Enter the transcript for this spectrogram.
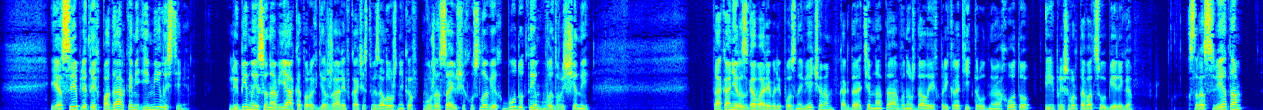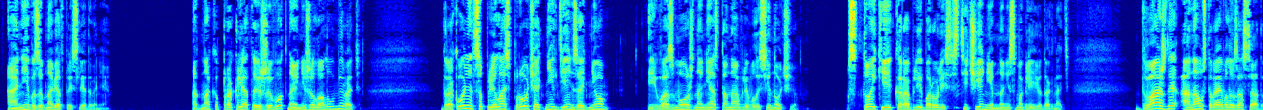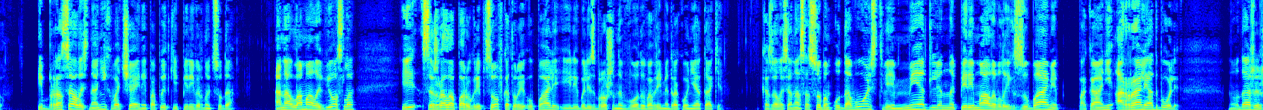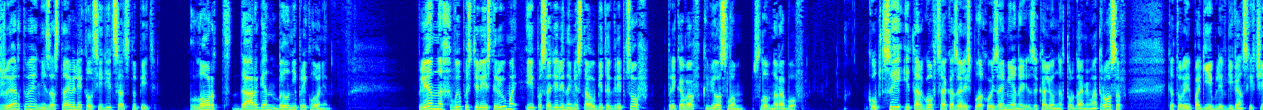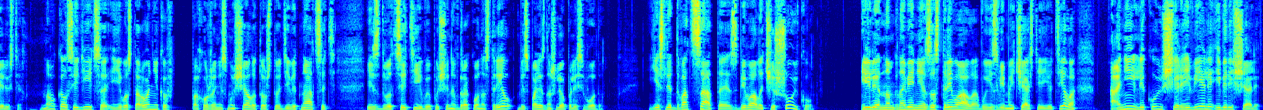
и осыплет их подарками и милостями. Любимые сыновья, которых держали в качестве заложников в ужасающих условиях, будут им возвращены — так они разговаривали поздно вечером, когда темнота вынуждала их прекратить трудную охоту и пришвартоваться у берега. С рассветом они возобновят преследование. Однако проклятое животное не желало умирать. Драконица плелась прочь от них день за днем и, возможно, не останавливалась и ночью. Стойкие корабли боролись с течением, но не смогли ее догнать. Дважды она устраивала засаду и бросалась на них в отчаянной попытке перевернуть суда. Она ломала весла и сожрала пару грибцов, которые упали или были сброшены в воду во время драконьей атаки. Казалось, она с особым удовольствием медленно перемалывала их зубами, пока они орали от боли. Но даже жертвы не заставили колсидийца отступить. Лорд Дарген был непреклонен. Пленных выпустили из трюма и посадили на места убитых грибцов, приковав к веслам, словно рабов. Купцы и торговцы оказались плохой заменой закаленных трудами матросов, которые погибли в гигантских челюстях. Но колсидийца и его сторонников, похоже, не смущало то, что 19 из 20 выпущенных в дракона стрел бесполезно шлепались в воду. Если двадцатая сбивала чешуйку или на мгновение застревала в уязвимой части ее тела, они ликующе ревели и верещали.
